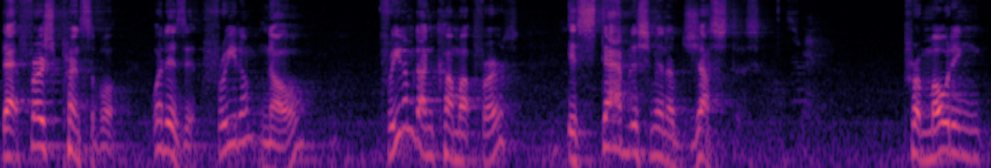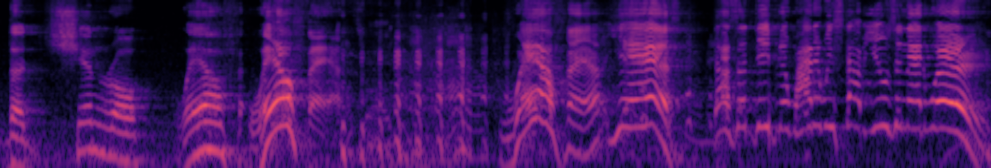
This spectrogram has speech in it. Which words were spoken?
that first principle what is it freedom no freedom doesn't come up first establishment of justice promoting the general welfare. Welfare? welfare? Yes. That's a deeply, why did we stop using that word?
